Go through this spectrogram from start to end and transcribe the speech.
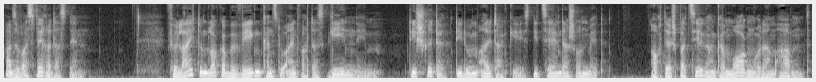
Also, was wäre das denn? Für leicht und locker bewegen kannst du einfach das Gehen nehmen. Die Schritte, die du im Alltag gehst, die zählen da schon mit. Auch der Spaziergang am Morgen oder am Abend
